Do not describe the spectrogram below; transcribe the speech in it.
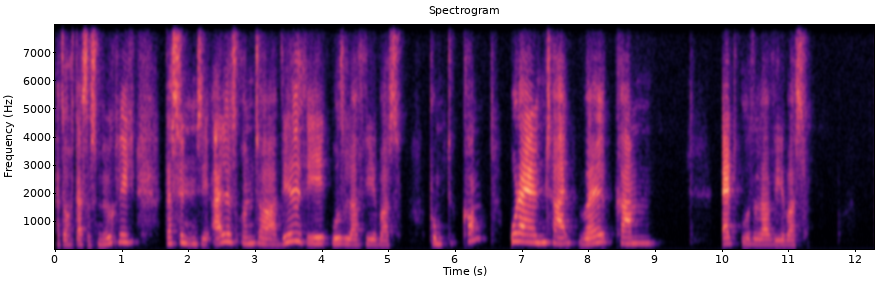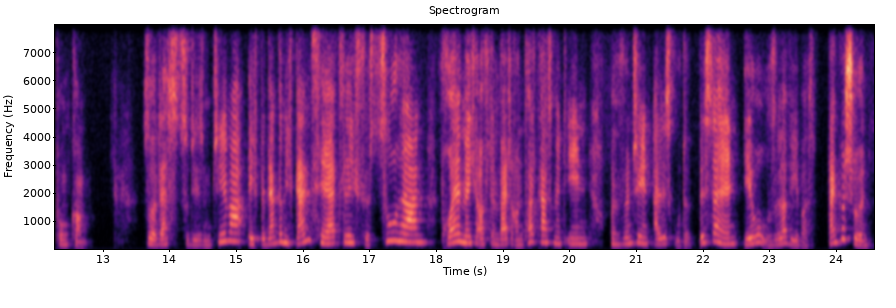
Also auch das ist möglich. Das finden Sie alles unter www.ursulawebers.com ursulawebers.com oder eben halt welcome at ursulawebers.com. So, das zu diesem Thema. Ich bedanke mich ganz herzlich fürs Zuhören, freue mich auf den weiteren Podcast mit Ihnen und wünsche Ihnen alles Gute. Bis dahin, Ihre Ursula Webers. Dankeschön.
